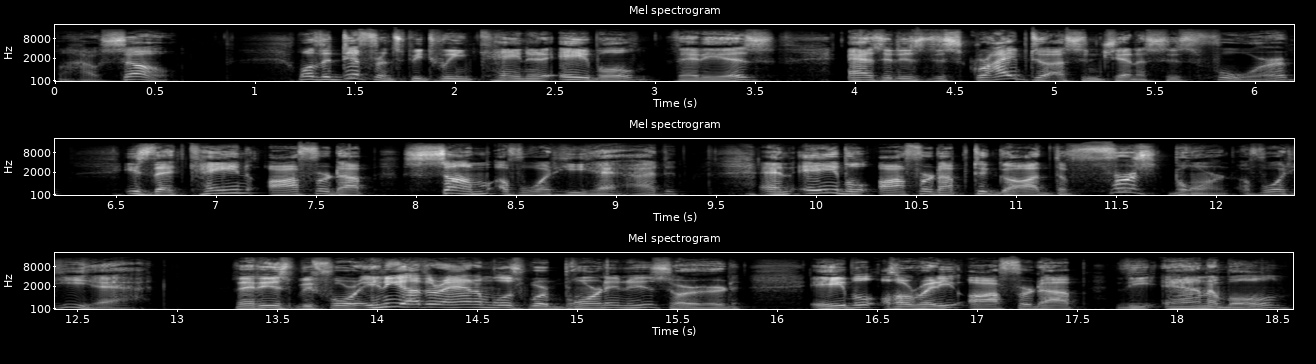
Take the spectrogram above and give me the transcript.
Well, how so? Well, the difference between Cain and Abel, that is, as it is described to us in Genesis 4, is that Cain offered up some of what he had, and Abel offered up to God the firstborn of what he had. That is, before any other animals were born in his herd, Abel already offered up the animal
